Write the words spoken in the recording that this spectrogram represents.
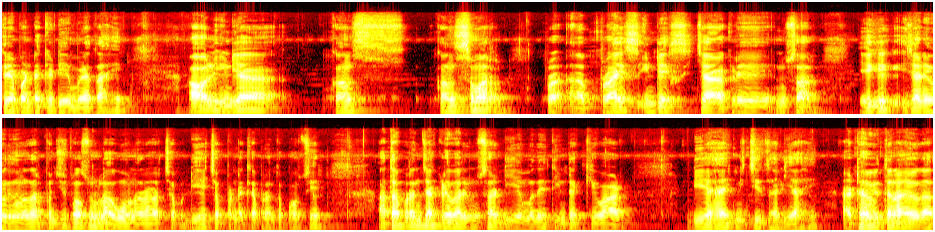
त्रेपन्न टक्के डी ए मिळत आहे. All India cons consumer pr price इंडेक्सच्या आकडेनुसार एक एक जानेवारी दोन हजार पंचवीसपासून लागू होणारा छप डी ए छप्पन टक्क्यापर्यंत पोहोचेल. आतापर्यंतच्या आकडेवारीनुसार डी एमध्ये तीन टक्के वाढ डी ए हाईक निश्चित झाली आहे. आठव्या वेतन आयोगात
